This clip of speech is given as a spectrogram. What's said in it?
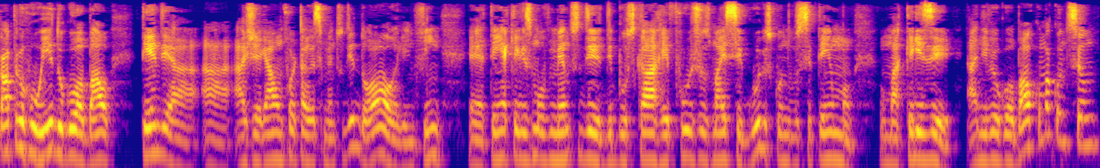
próprio ruído global tende a, a, a, gerar um fortalecimento de dólar, enfim, é, tem aqueles movimentos de, de, buscar refúgios mais seguros quando você tem uma, uma crise a nível global, como aconteceu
